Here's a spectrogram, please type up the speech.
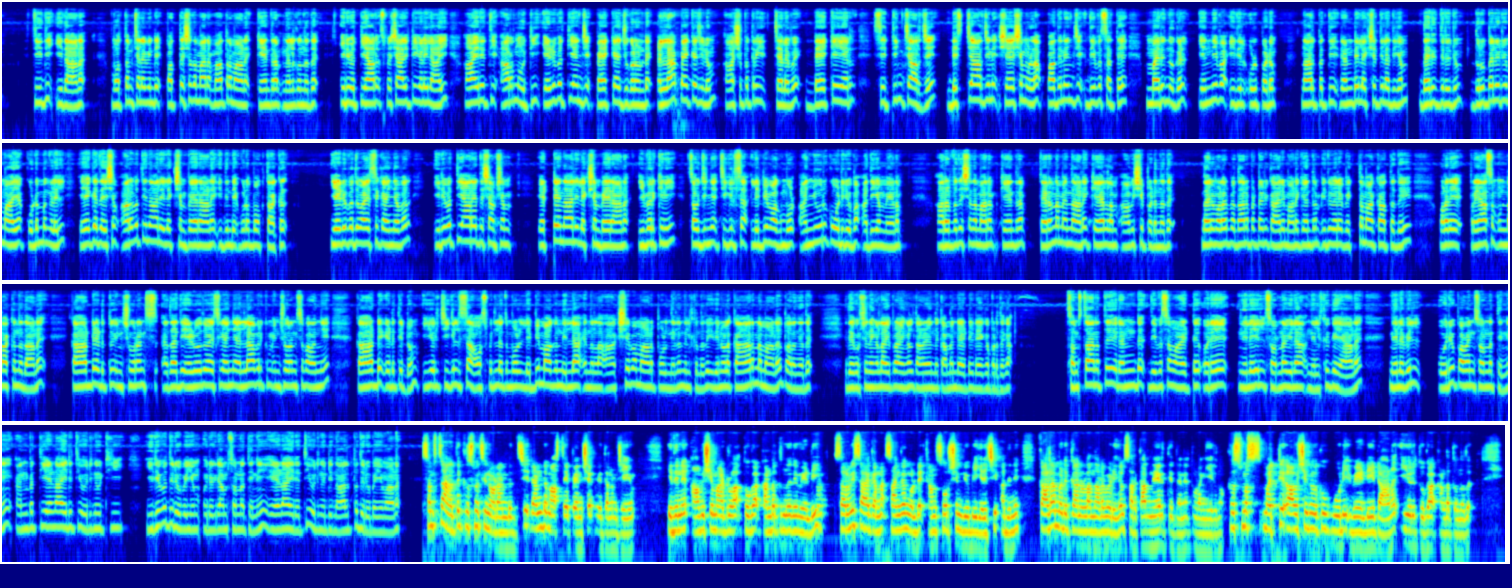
സ്ഥിതി ഇതാണ്. മൊത്തം ചെലവിന്റെ പത്ത് ശതമാനം മാത്രമാണ് കേന്ദ്രം നൽകുന്നത്. ഇരുപത്തിയാറ് സ്പെഷ്യാലിറ്റികളിലായി ആയിരത്തി അറുന്നൂറ്റി എഴുപത്തിയഞ്ച് പാക്കേജുകളുണ്ട്. എല്ലാ പാക്കേജിലും ആശുപത്രി ചെലവ് ഡേ കെയർ സിറ്റിംഗ് ചാർജ് ഡിസ്ചാർജിന് ശേഷമുള്ള പതിനഞ്ച് ദിവസത്തെ മരുന്നുകൾ എന്നിവ ഇതിൽ ഉൾപ്പെടും. നാൽപ്പത്തി രണ്ട് ലക്ഷത്തിലധികം ദരിദ്രരും ദുർബലരുമായ കുടുംബങ്ങളിൽ ഏകദേശം അറുപത്തിനാല് ലക്ഷം പേരാണ് ഇതിന്റെ ഗുണഭോക്താക്കൾ. എഴുപത് വയസ്സ് കഴിഞ്ഞവർ ഇരുപത്തിയാറ് ദശാംശം എട്ട് നാല് ലക്ഷം പേരാണ്. ഇവർക്കിനി സൗജന്യ ചികിത്സ ലഭ്യമാകുമ്പോൾ അഞ്ഞൂറ് കോടി രൂപ അധികം വേണം. അറുപത് ശതമാനം കേന്ദ്രം തരണമെന്നാണ് കേരളം ആവശ്യപ്പെടുന്നത്. എന്തായാലും വളരെ പ്രധാനപ്പെട്ട ഒരു കാര്യമാണ് കേന്ദ്രം ഇതുവരെ വ്യക്തമാക്കാത്തത് വളരെ പ്രയാസം ഉണ്ടാക്കുന്നതാണ്. കാർഡ് എടുത്തു ഇൻഷുറൻസ് അതായത് എഴുപത് വയസ്സ് കഴിഞ്ഞ എല്ലാവർക്കും ഇൻഷുറൻസ് പറഞ്ഞ് കാർഡ് എടുത്തിട്ടും ഈ ഒരു ചികിത്സ ഹോസ്പിറ്റലിൽ എത്തുമ്പോൾ ലഭ്യമാകുന്നില്ല എന്നുള്ള ആക്ഷേപമാണ് ഇപ്പോൾ നിലനിൽക്കുന്നത്. ഇതിനുള്ള കാരണമാണ് പറഞ്ഞത്. ഇതേക്കുറിച്ച് നിങ്ങളുടെ അഭിപ്രായങ്ങൾ താഴെ ഒന്ന് കമന്റ് ആയിട്ട് രേഖപ്പെടുത്തുക. സംസ്ഥാനത്ത് രണ്ട് ദിവസമായിട്ട് ഒരേ നിലയിൽ സ്വർണവില നിൽക്കുകയാണ്. നിലവിൽ ഒരു പവൻ സ്വർണത്തിന് അൻപത്തി ഏഴായിരത്തി ഒരുന്നൂറ്റി ഇരുപത് രൂപയും ഒരു ഗ്രാം സ്വർണത്തിന് ഏഴായിരത്തി ഒരുന്നൂറ്റി നാൽപ്പത് രൂപയുമാണ്. സംസ്ഥാനത്ത് ക്രിസ്മസിനോടനുബന്ധിച്ച് രണ്ട് മാസത്തെ പെൻഷൻ വിതരണം ചെയ്യും. ഇതിന് ആവശ്യമായിട്ടുള്ള തുക കണ്ടെത്തുന്നതിനു വേണ്ടി സർവീസ് സഹകരണ സംഘങ്ങളുടെ കൺസോർഷ്യം രൂപീകരിച്ച് അതിന് കടമെടുക്കാനുള്ള നടപടികൾ സർക്കാർ നേരത്തെ തന്നെ തുടങ്ങിയിരുന്നു. ക്രിസ്മസ് മറ്റ് ആവശ്യങ്ങൾക്ക് കൂടി വേണ്ടിയിട്ടാണ് ഈ ഒരു തുക കണ്ടെത്തുന്നത്.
